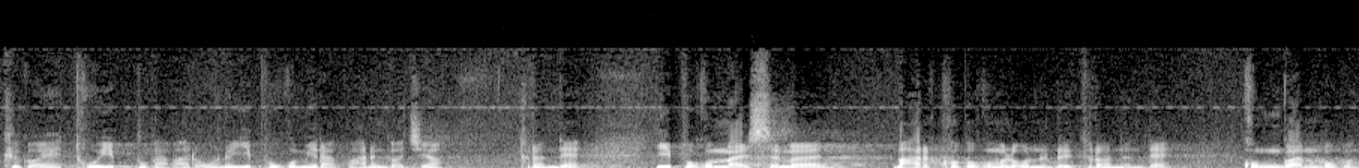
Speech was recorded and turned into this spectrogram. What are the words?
그거의 도입부가 바로 오늘 이 복음이라고 하는 거지요. 그런데 이 복음 말씀은 마르코 복음을 오늘 들었는데 공관 복음,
